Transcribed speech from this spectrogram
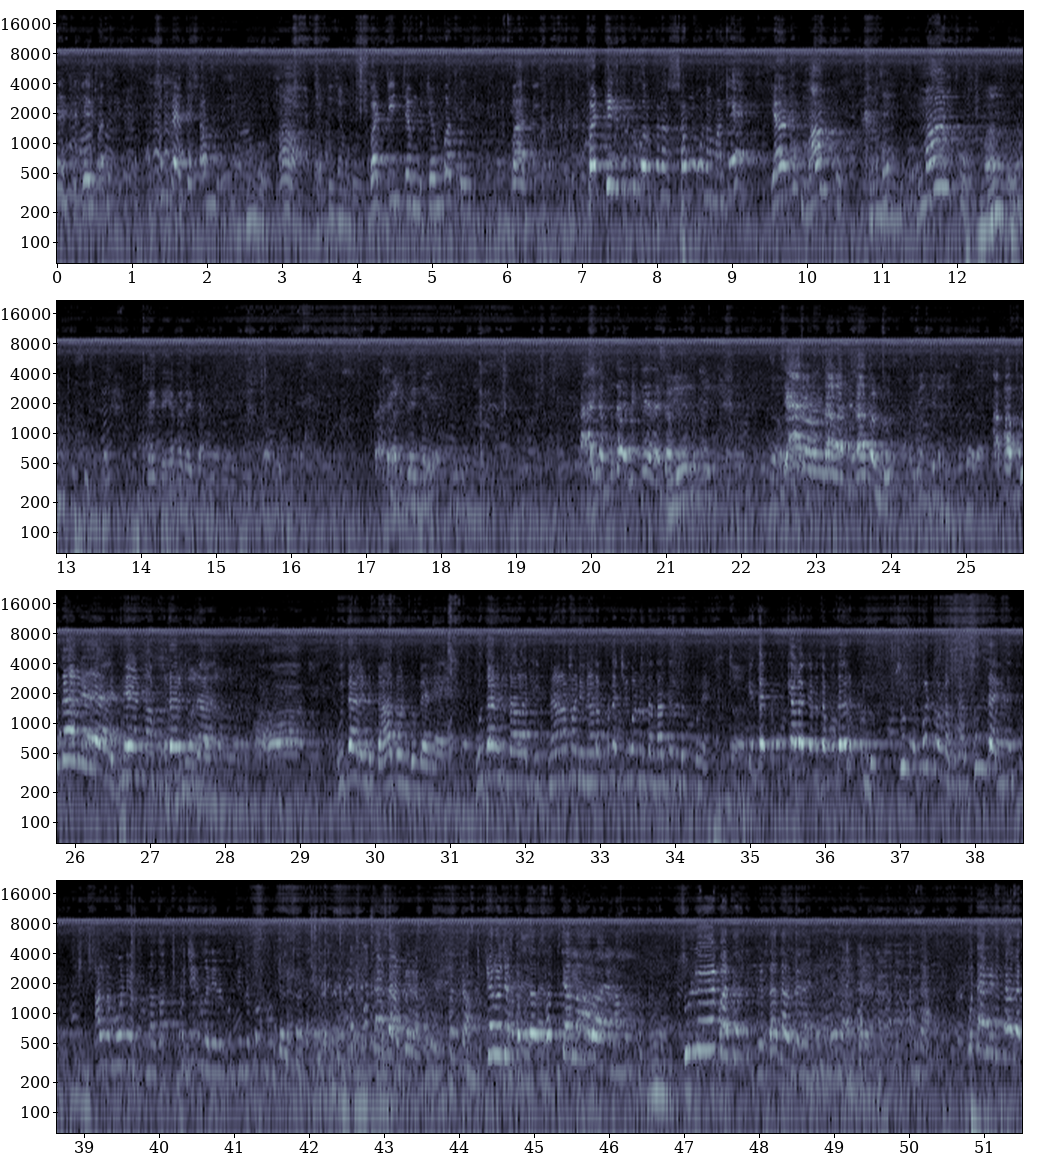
ನೆತ್ತಿ ದೇವಿ ಮತ್ತೆ ಸುಂಬೆ ಅತ್ತೆ ಶಂಭು. ಹಾ. ಬಡ್ಡಿ ಚೆಂಬು. ಚೆಂಬತ್ತು ಬಾಲ್ದಿ ಬಡ್ಡಿಗೆ ದುಡ್ಡು ಕೊರ್ಪಣ ಶಂಭು ನಮಗೆ ಯಾರು? ಮಾಂಕು. ಮಾಂಕು. ದೈತ ಏಪ ದೈತ ಸರ್. சேரோட இருந்தாலும் ಅಪ್ಪ உண்டு அப்ப புதார் என்ன புதார் புதார் எடுத்து ஆதொண்டு ಬೇರೆ புதார் ಜೀವನದ ನದು ಹಿಡುಕುನೆ. ಇದ ಕೆಲವು ಜನದ ಪಟ್ಟುಳ್ಳ ಪುದಾರ್, ಸುಂದರ ಇದುಕು ಅಲ್ಲ ಮೋನೆ ಪುಣ್ಣದ ಬುಜಿನ ಮರಿನ ಬುಜಿನ ತೊಂದು ಅಂತ ಕೆಲವು ಜನದ ಪುದಾರ್ ಸತ್ಯನಾರಾಯಣ ಸುಳ್ಳೇ ಪಾತ್ರ ಪುದಾರ್ ಅಂದ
